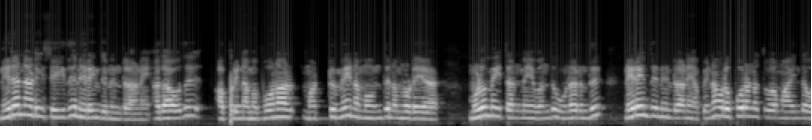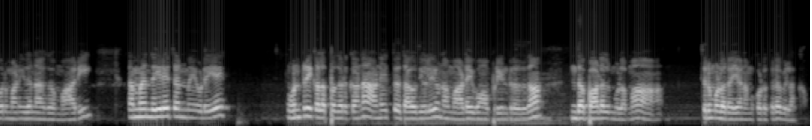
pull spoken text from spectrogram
நிறநடை செய்து நிறைந்து நின்றானே. அதாவது அப்படி நம்ம போனால் மட்டுமே நம்ம வந்து நம்மளுடைய முழுமைத்தன்மையை வந்து உணர்ந்து நிறைந்து நின்றானே அப்படின்னா ஒரு பூரணத்துவம் வாய்ந்த ஒரு மனிதனாக மாறி நம்ம இந்த இறைத்தன்மையுடைய ஒன்றி கலப்பதற்கான அனைத்து தகுதிகளையும் நம்ம அடைவோம் அப்படின்றது தான் இந்த பாடல் மூலமாக திருமலர் ஐயா நம்ம கொடுக்குற விளக்கம்.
